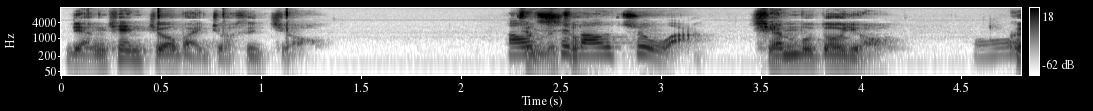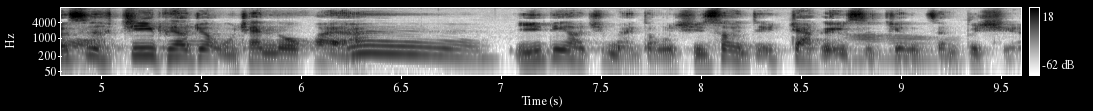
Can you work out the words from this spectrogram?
两千九百九十九，包吃包住啊。全部都有。哦可是机票就五千多块啊，嗯，一定要去买东西，所以这价格一直竞争哦不行。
